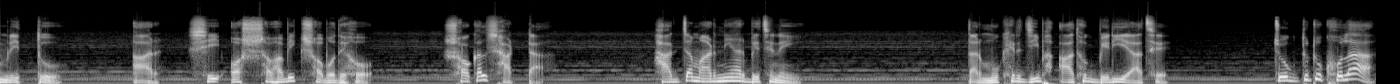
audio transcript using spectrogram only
মৃত্যু। আর সেই অস্বাভাবিক শবদেহ। সকাল সাতটা। হাজ্জা মারনি আর বেঁচে নেই। তার মুখের জিভ আধক বেরিয়ে আছে। চোখ দুটো খোলা,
